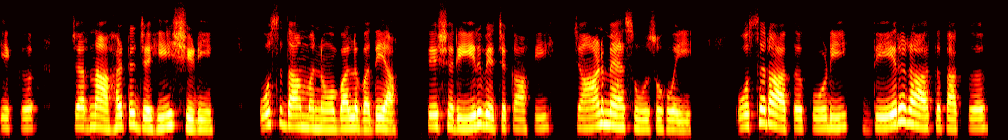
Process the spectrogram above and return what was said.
ਇੱਕ ਚਰਨਾਹਟ ਜਹੀ ਛਿੜੀ। ਉਸ ਦਾ ਮਨੋਬਲ ਵਧਿਆ ਤੇ ਸਰੀਰ ਵਿੱਚ ਕਾਫੀ ਜਾਨ ਮਹਿਸੂਸ ਹੋਈ। ਉਸ ਰਾਤ ਕੋੜੀ ਦੇਰ ਰਾਤ ਤੱਕ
